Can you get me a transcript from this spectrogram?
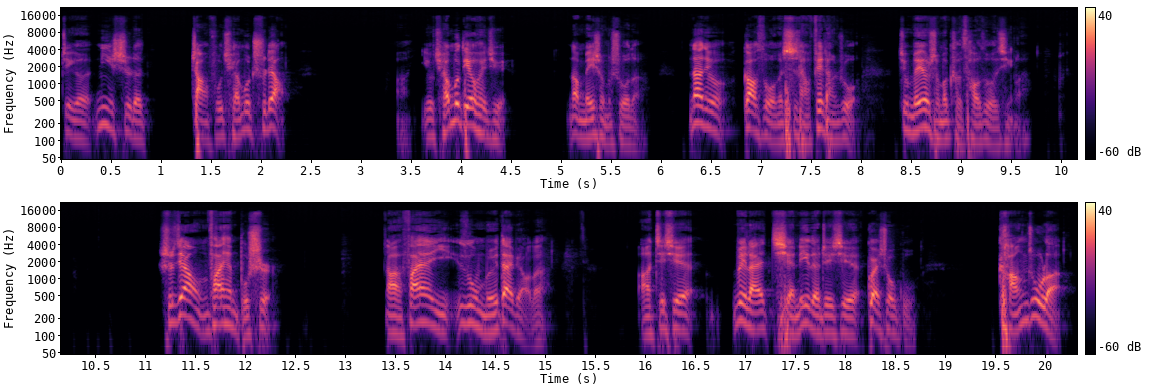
这个逆势的涨幅全部吃掉，啊，又全部跌回去，那没什么说的，那就告诉我们市场非常弱，就没有什么可操作性了。实际上我们发现不是，啊，发现以 Zoom 为代表的啊这些未来潜力的这些怪兽股扛住了。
